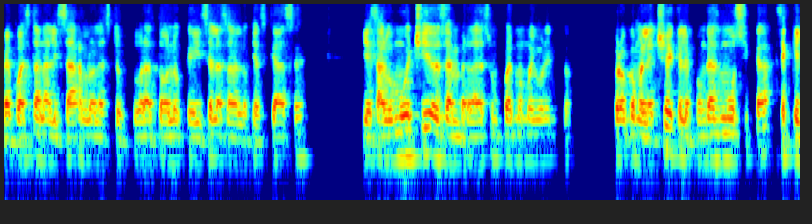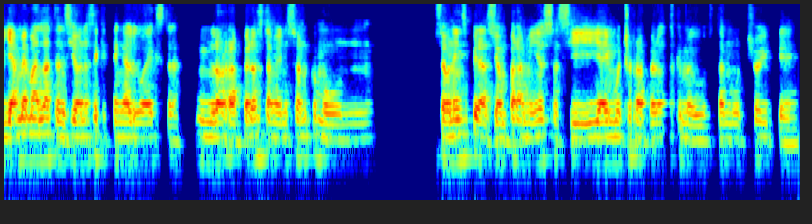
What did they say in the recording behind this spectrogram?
me puesto analizarlo, la estructura, todo lo que dice, las analogías que hace. Y es algo muy chido, o sea, en verdad es un poema muy bonito. Pero como el hecho de que le pongas música, hace que llame más la atención, hace que tenga algo extra. Los raperos también son como un, o sea, una inspiración para mí, o sea, sí hay muchos raperos que me gustan mucho y que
